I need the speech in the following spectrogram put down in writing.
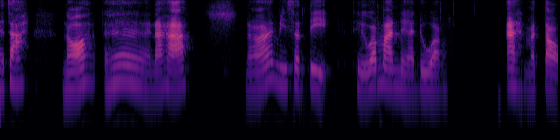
นะจ๊ะ เนาะเออนะคะเนาะมีสติถือว่ามาเหนือดวง อะ มาต่อ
